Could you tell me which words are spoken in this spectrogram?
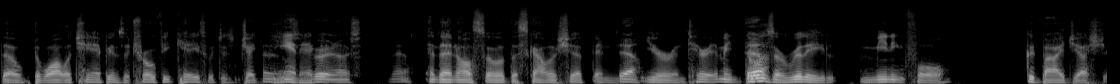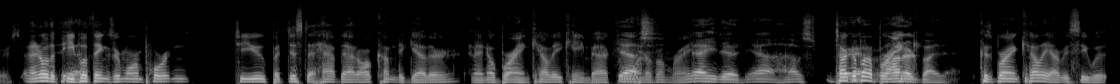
the the wall of champions the trophy case which is gigantic. very nice. Yeah. And then also the scholarship and yeah. your interior i mean those yeah. are really meaningful goodbye gestures. And i know the people yeah. things are more important to you but just to have that all come together and i know brian kelly came back for yes. one of them right? Yeah he did. Yeah i was talk about brian honored by that. because brian kelly obviously was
